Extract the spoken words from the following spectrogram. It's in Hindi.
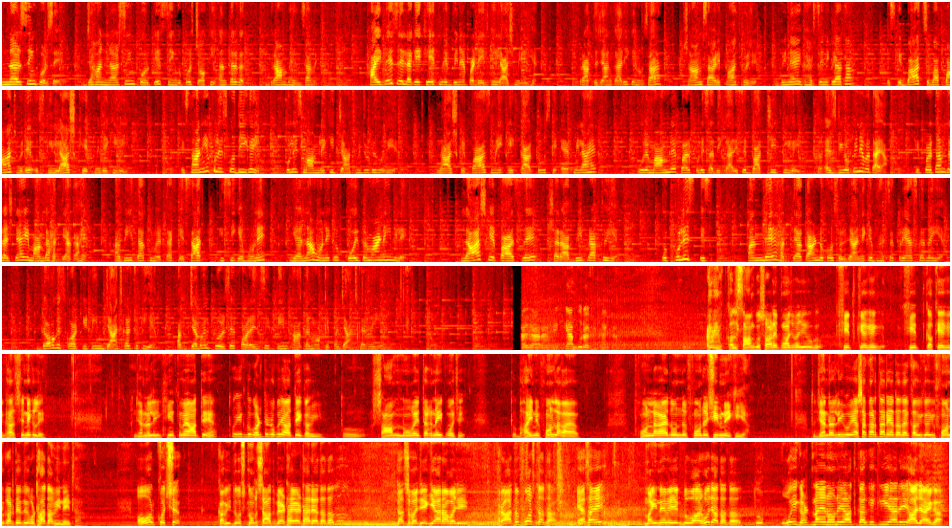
नरसिंहपुर से, जहाँ नरसिंहपुर के सिंहपुर चौकी अंतर्गत ग्राम भैंसा में हाईवे से लगे खेत में विनय पटेल की लाश मिली है। प्राप्त जानकारी के अनुसार, शाम साढ़े पाँच बजे विनय घर से निकला था। इसके बाद सुबह पाँच बजे उसकी लाश खेत में देखी गई। स्थानीय पुलिस को दी गई पुलिस मामले की जाँच में जुटी हुई है। लाश के पास में एक कारतूस के ऐप मिला है। पूरे मामले पर पुलिस अधिकारी से बातचीत की गई। तो एसडीओपी ने बताया कि प्रथम दृष्टया ये मामला हत्या का है। अभी तक मृतक के साथ किसी के होने या न होने के कोई प्रमाण नहीं मिले। लाश के पास से शराब भी प्राप्त हुई है। तो पुलिस इस अंधे हत्याकांड को सुलझाने के भरसक प्रयास कर रही है। डॉग स्क्वाड की टीम जाँच कर चुकी है। अब जबलपुर से फॉरेंसिक टीम आकर मौके पर जाँच कर रही है। जा रहा है। क्या पूरा घटनाक्रम कल शाम को साढ़े पाँच बजे वो खेत के खेत के के घर से निकले। जनरली खेत में आते हैं तो एक दो घंटे रुक जाते कभी। तो शाम नौ बजे तक नहीं पहुँचे तो भाई ने फ़ोन लगाया। फ़ोन लगाया तो उन्होंने फ़ोन रिसीव नहीं किया। तो जनरली वो ऐसा करता रहता था कभी कभी फ़ोन करते थे, उठाता भी नहीं था। और कुछ कभी दोस्तों के साथ बैठा बैठा रहता था तो दस बजे, ग्यारह बजे, रात में पहुँचता था। ऐसा ही महीने में एक दो बार हो जाता था। तो वही घटना इन्होंने याद करके कि यार ये आ जाएगा।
